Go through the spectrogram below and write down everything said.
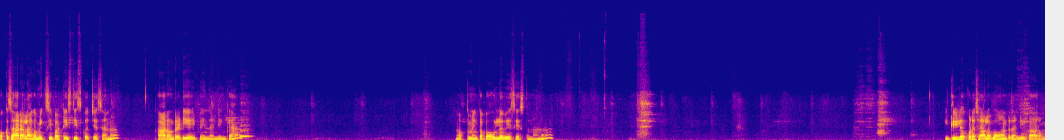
ఒక్కసారి అలాగ మిక్సీ పట్టేసి తీసుకొచ్చేసాను. కారం రెడీ అయిపోయిందండి ఇంకా. మొత్తం ఇంకా బౌల్లో వేసేస్తున్నాను. ఇడ్లీలో కూడా చాలా బాగుంటుందండి ఈ కారం.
